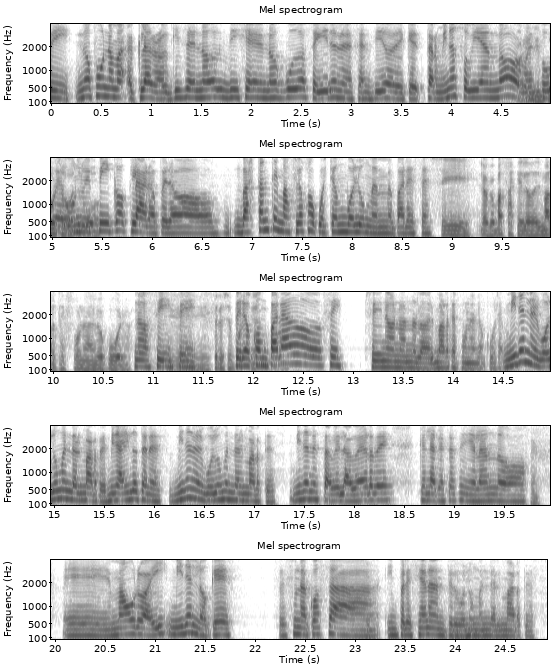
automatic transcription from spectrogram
Sí, no fue una. Claro, quise, no dije, no pudo seguir en el sentido de que terminó subiendo, sube uno y pico, claro, pero bastante más flojo cuestión volumen, me parece. Sí, lo que pasa es que lo del martes fue una locura. No, sí, sí. Pero comparado, sí. Sí, no, no, no, lo del martes fue una locura. Miren el volumen del martes, mira, ahí lo tenés. Miren el volumen del martes. Miren esa vela verde, que es la que está señalando eh, Mauro ahí. Miren lo que es. es una cosa impresionante el volumen del martes.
